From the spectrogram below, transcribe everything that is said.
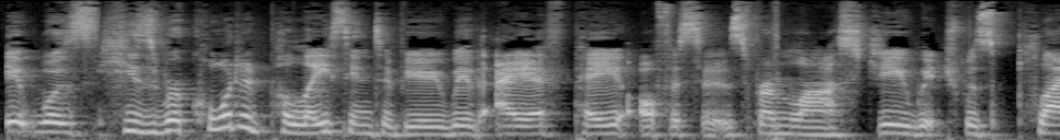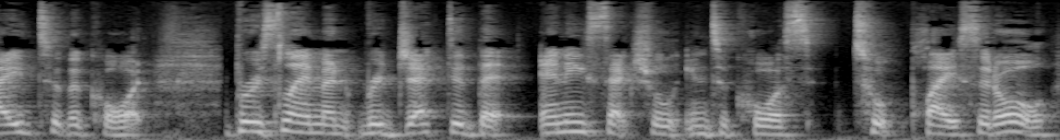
It was his recorded police interview with AFP officers from last year, which was played to the court. Bruce Lehrmann rejected that any sexual intercourse took place at all.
